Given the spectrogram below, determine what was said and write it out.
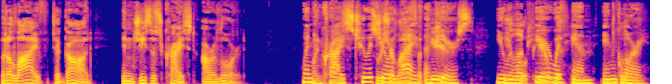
but alive to God in Jesus Christ our Lord. When, when Christ, who is, who is your, life, appears, you, you will appear with him in glory.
